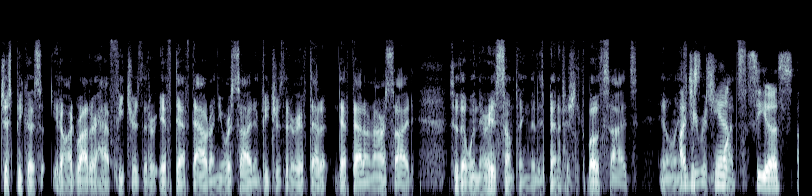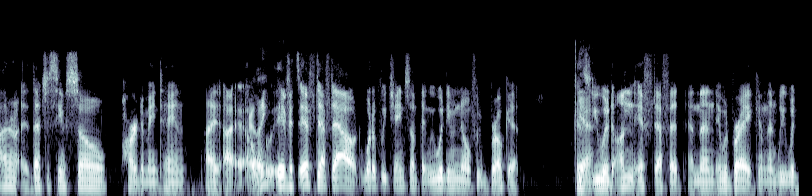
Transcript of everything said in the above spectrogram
Just because you know, I'd rather have features that are ifdef'd out on your side and features that are if de- defed out on our side, so that when there is something that is beneficial to both sides, it only has I to be just written can't once. see us. I don't know. That just seems so hard to maintain. I, I Really? if it's ifdef'd out, what if we change something? We wouldn't even know if we broke it because Yeah. you would un if def it and then it would break and then we would.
